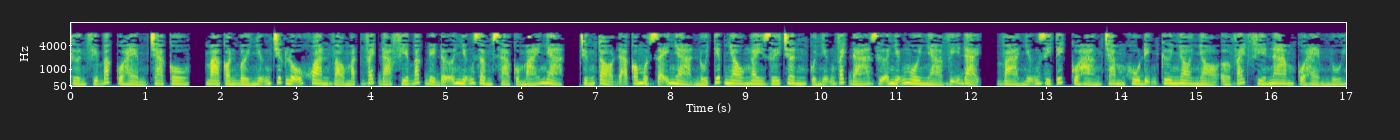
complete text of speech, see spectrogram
sườn phía bắc của hẻm Chaco, mà còn bởi những chiếc lỗ khoan vào mặt vách đá phía bắc để đỡ những dầm xà của mái nhà, chứng tỏ đã có một dãy nhà nối tiếp nhau ngay dưới chân của những vách đá giữa những ngôi nhà vĩ đại, và những di tích của hàng trăm khu định cư nho nhỏ ở vách phía nam của hẻm núi.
